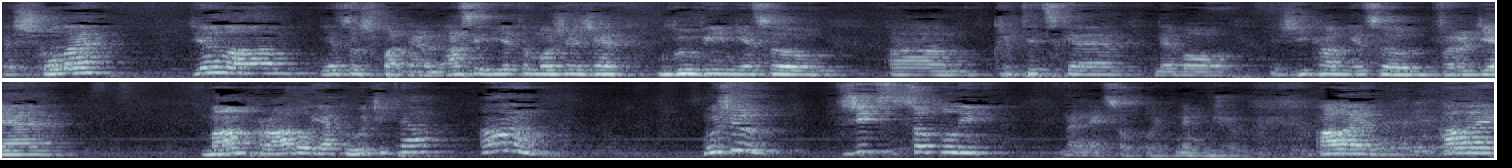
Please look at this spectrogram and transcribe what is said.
ve škole dělám něco špatného. Asi je to možné, že mluvím něco um, kritické nebo říkám něco tvrdě. Mám právo jako učitel? Ano. Můžu říct cokoliv, ne, ne cokoliv, nemůžu. Ale, ale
